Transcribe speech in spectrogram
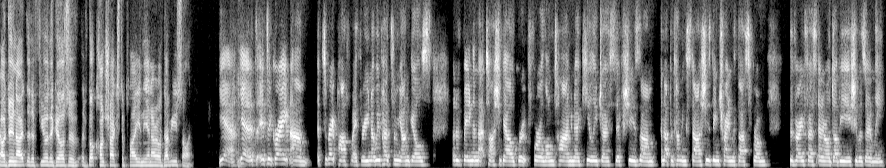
Now, I do note that a few of the girls have, have got contracts to play in the NRLW side. Yeah, yeah, it's, it's a great um, it's a great pathway through. You know, we've had some young girls that have been in that Tasha Gale group for a long time. You know, Keely Joseph, she's um, an up and coming star. She's been training with us from the very first NRLW. She was only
